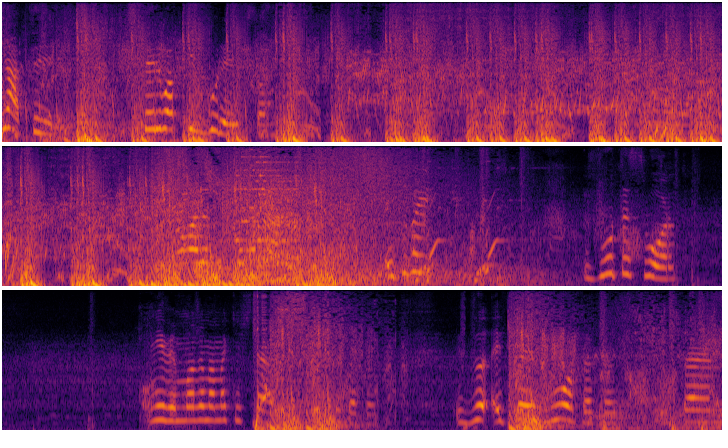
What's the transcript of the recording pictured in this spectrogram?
ja ty! Cztery łapki w górę są. No ale Ej tutaj złoty sword. Nie wiem, może mam jakieś Ej, to jest złote coś. Ten...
